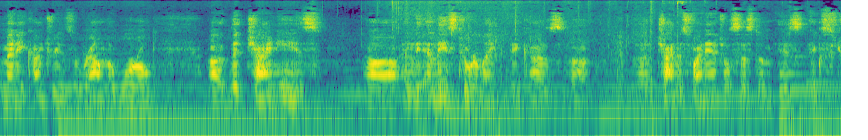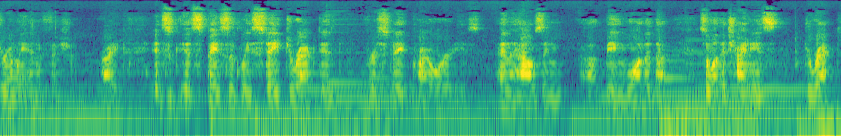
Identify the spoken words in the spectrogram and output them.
many countries around the world, the Chinese, and, the, and, these two are linked because China's financial system is extremely inefficient, right? It's, it's basically state directed for state priorities, and housing uh, being one of them. So when the Chinese direct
